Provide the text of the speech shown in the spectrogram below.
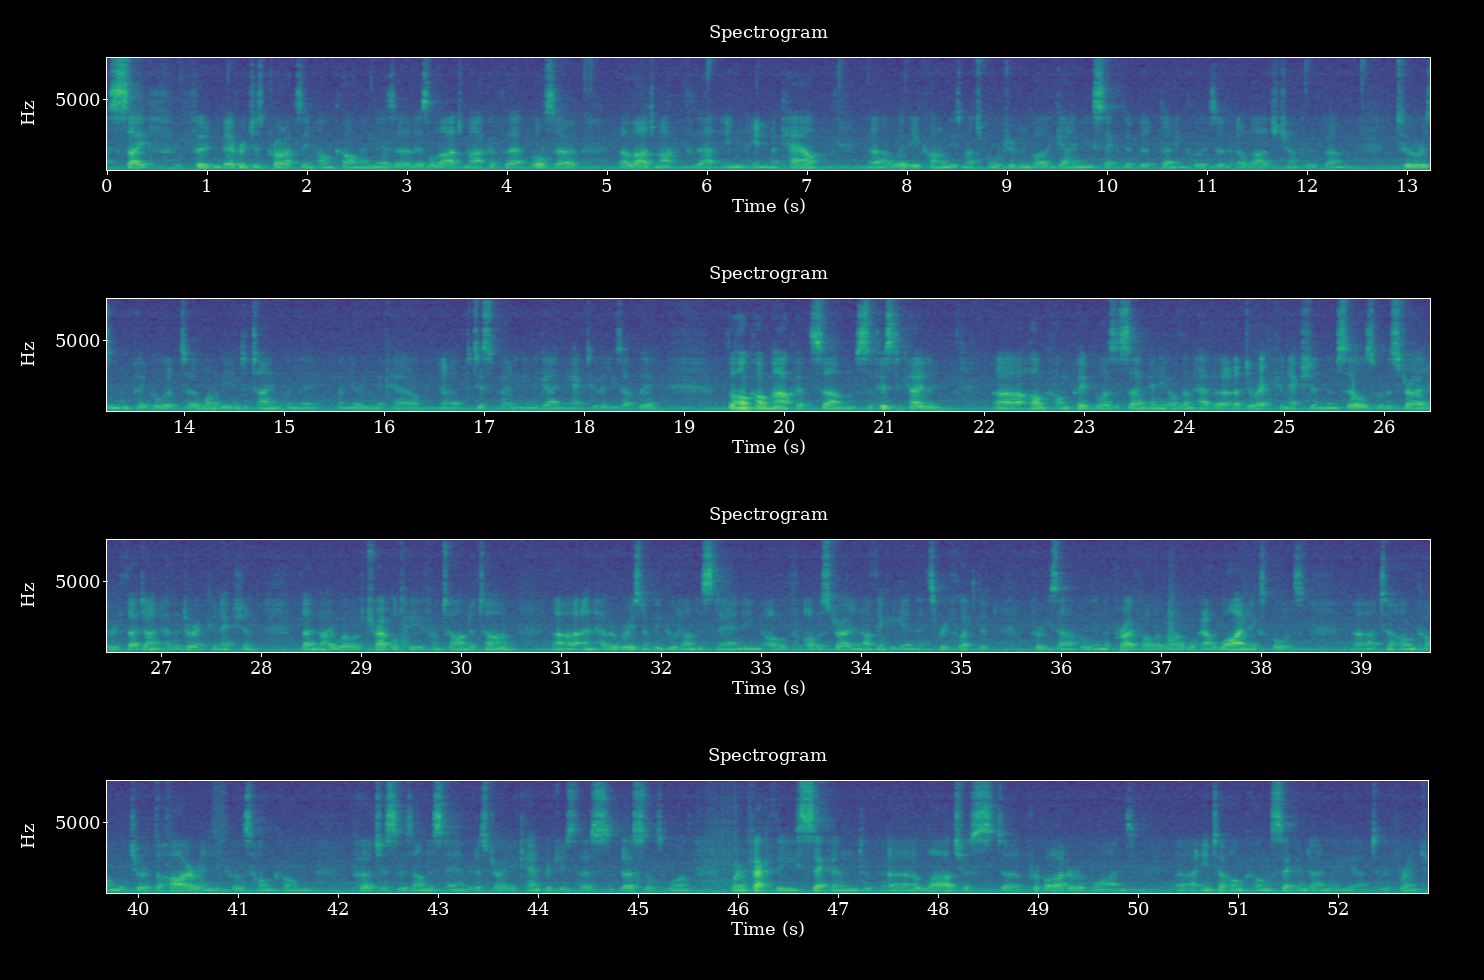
safe food and beverages products in Hong Kong, and there's a there's a large market for that. Also, a large market for that in in Macau, uh, where the economy is much more driven by the gaming sector, but that includes a, a large chunk of um, tourism and people that uh, want to be entertained when they're when they're in Macau, uh, participating in the gaming activities up there. The Hong Kong market's um, sophisticated. Uh, Hong Kong people, as I say, many of them have a, a, direct connection themselves with Australia. If they don't have a direct connection, they may well have travelled here from time to time uh, and have a reasonably good understanding of, of Australia. And I think, again, that's reflected, for example, in the profile of our, our wine exports uh, to Hong Kong, which are at the higher end because Hong Kong purchasers understand that Australia can produce those, those sorts of wines. We're in fact the second uh, largest uh, provider of wines uh, into Hong Kong, second only uh, to the French.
